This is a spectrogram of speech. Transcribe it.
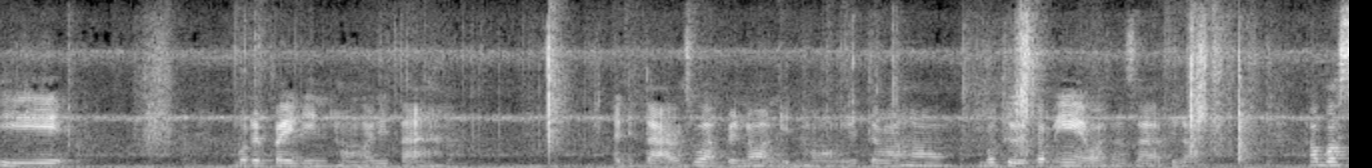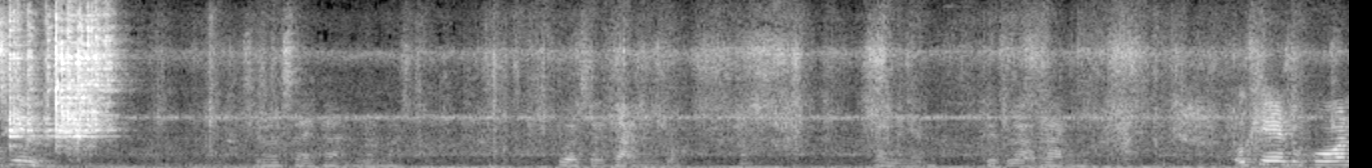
ที่บ่ได้ไปดินของอดิตาอดิตาก็ส่วนไปนอนดินห้องอยู่แต่ว่าเฮาบ่ถือกับแอว่าซั่นซะพี่น้องเอาบอชินชินว่าใส่ถ่านได้ไหมเพื่อใส่ถ่านอีกบ่ ทำยังไงเสร็จแล้วถ่านโอเคทุกคน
